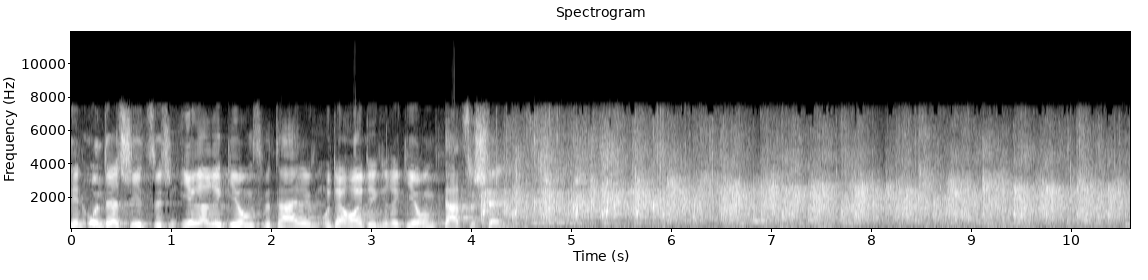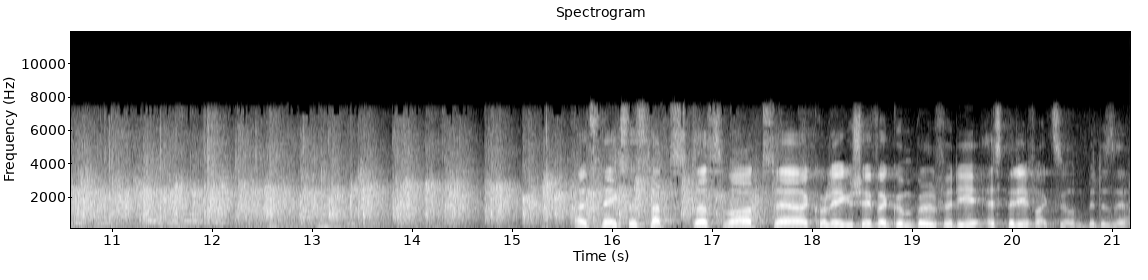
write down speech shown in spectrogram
den Unterschied zwischen Ihrer Regierungsbeteiligung und der heutigen Regierung darzustellen. Als nächstes hat das Wort Herr Kollege Schäfer-Gümbel für die SPD-Fraktion. Bitte sehr.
